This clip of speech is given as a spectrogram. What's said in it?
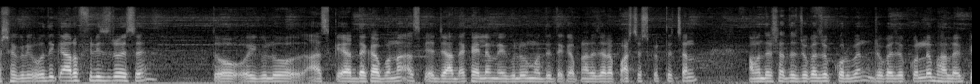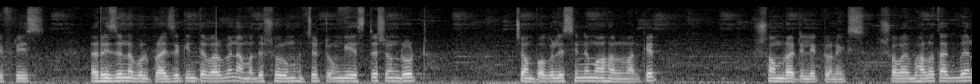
আশা করি ওদিকে আরও ফ্রিজ রয়েছে। তো ওইগুলো আজকে আর দেখাবো না। আজকে যা দেখাইলাম এগুলোর মধ্যে থেকে আপনারা যারা পারচেস করতে চান, আমাদের সাথে যোগাযোগ করবেন। যোগাযোগ করলে ভালো একটি ফ্রিজ রিজনেবল প্রাইসে কিনতে পারবেন। আমাদের শোরুম হচ্ছে Tongi station road Champakali cinema hall market Samrat electronics সবাই ভালো থাকবেন,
